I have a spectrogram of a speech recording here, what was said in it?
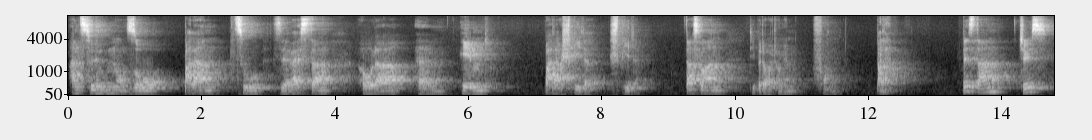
anzünden und so ballern zu Silvester oder ähm, eben Ballerspiele spielen. Das waren die Bedeutungen von Ballern. Bis dann, tschüss.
